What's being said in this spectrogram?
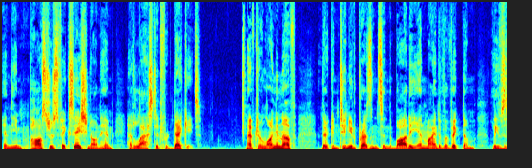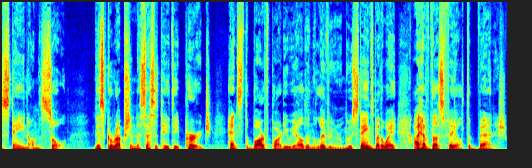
and the impostor's fixation on him had lasted for decades. After long enough, their continued presence in the body and mind of a victim leaves a stain on the soul. This corruption necessitates a purge, hence the barf party we held in the living room, whose stains, by the way, I have thus failed to banish.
